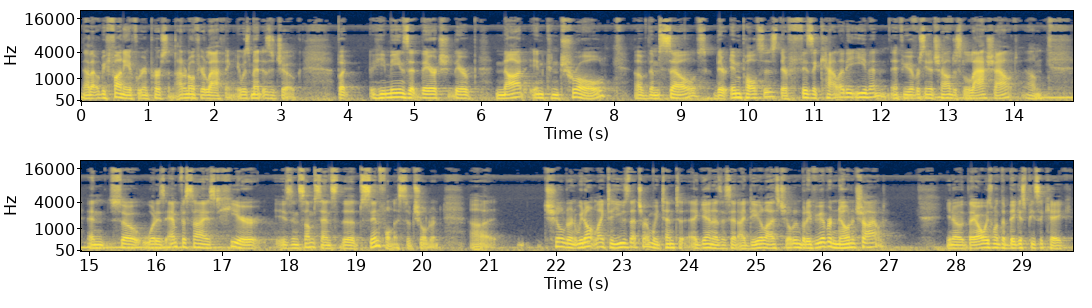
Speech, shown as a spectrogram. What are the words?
Now, that would be funny if we are in person. I don't know if you're laughing. It was meant as a joke. But he means that they're, they're not in control of themselves, their impulses, their physicality, even. If you've ever seen a child just lash out. Um, and so, what is emphasized here is in some sense the sinfulness of children. Uh, children, we don't like to use that term. We tend to, again, as I said, idealize children. But if you've ever known a child, you know, they always want the biggest piece of cake.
